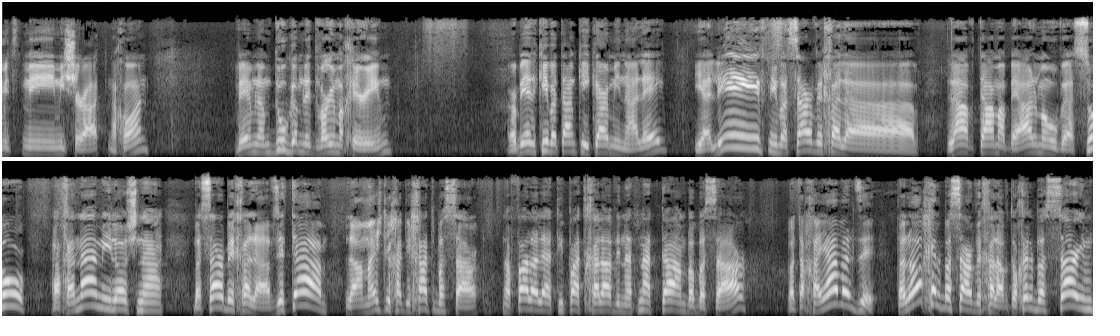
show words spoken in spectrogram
מצ- ממשרת, נכון? והם למדו גם לדברים אחרים. רבי עקיבא טעם כעיקר מנהלי, יליף מבשר וחלב. לאו טעמה בעלמא ובאסור, הכנמי לא שנה. בשר בחלב זה טעם. למה? יש לי חתיכת בשר, נפל עליה טיפת חלב ונתנה טעם בבשר, ואתה חייב על זה. אתה לא אוכל בשר וחלב, אתה אוכל בשר עם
